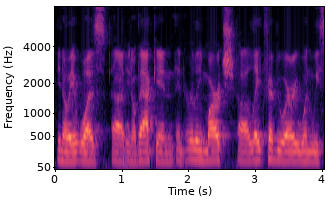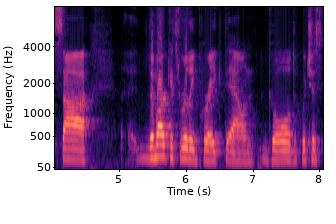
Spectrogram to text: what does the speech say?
you know, it was uh, you know back in, in early March, uh, late February when we saw the markets really break down gold, which is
